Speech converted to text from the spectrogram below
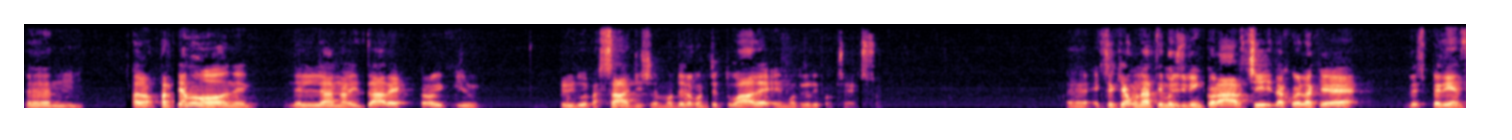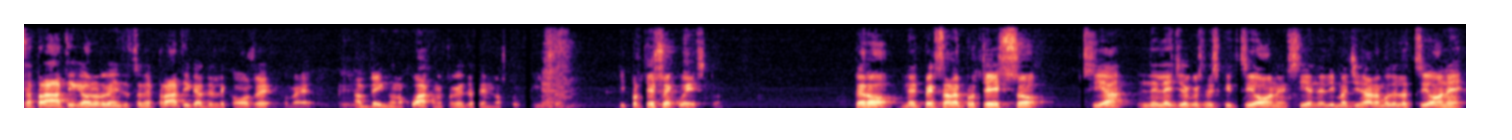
Um, allora, partiamo nel, nell'analizzare però i, primi due passaggi, cioè il modello concettuale e il modello di processo. Eh, e cerchiamo un attimo di svincolarci da quella che è l'esperienza pratica o l'organizzazione pratica delle cose come avvengono qua, come sono organizzate nel nostro ufficio. Il processo è questo, però nel pensare al processo sia nel leggere questa descrizione sia nell'immaginare la modellazione,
